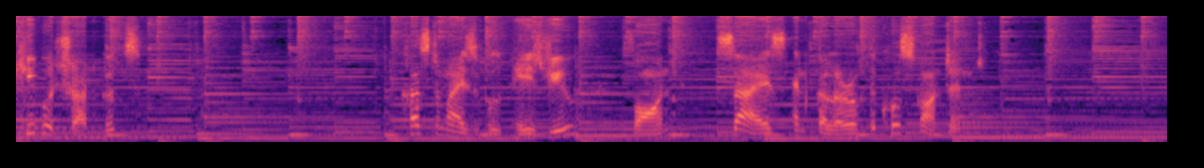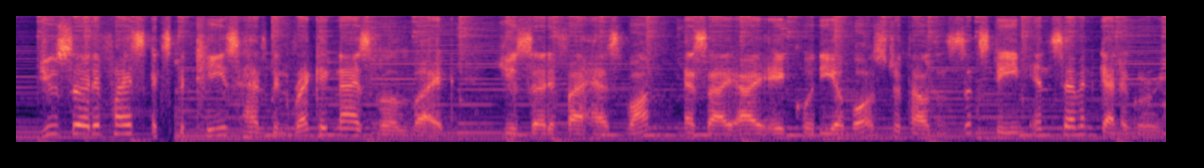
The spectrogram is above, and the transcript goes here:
keyboard shortcuts, customizable page view, font, size, and color of the course content. uCertify's expertise has been recognized worldwide. uCertify has won SIIA CODiE Awards 2016 in 7 categories.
